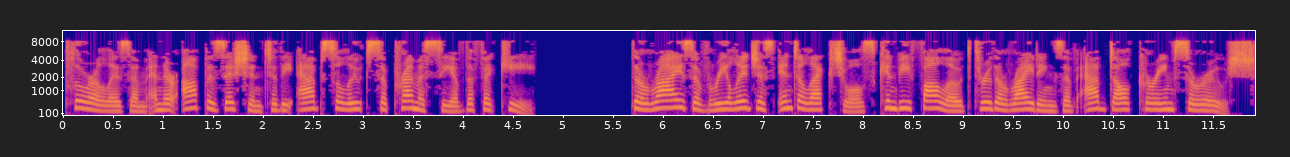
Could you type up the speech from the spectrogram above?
pluralism and their opposition to the absolute supremacy of the faqih. The rise of religious intellectuals can be followed through the writings of Abdulkarim Soroush.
